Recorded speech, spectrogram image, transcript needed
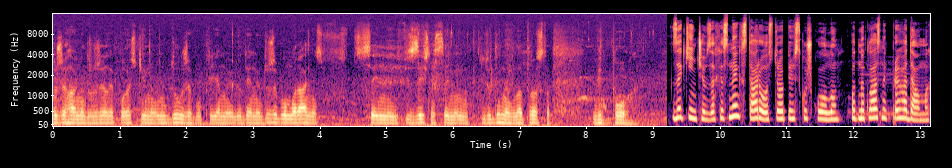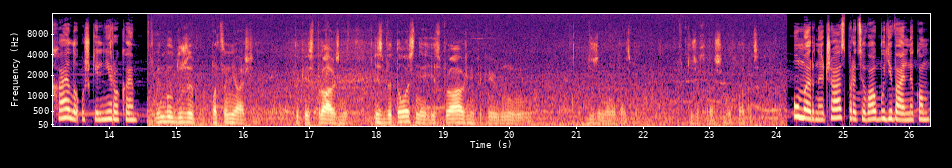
дуже гарно дружили постійно. Він дуже був приємною людиною, дуже був морально сильний, фізично сильний. Людина була просто від Бога. Закінчив захисник Староостропільську школу. Однокласник пригадав Михайло у шкільні роки. Він був дуже пацанячий, такий справжній. І збиточний, і справжній, такий, ну, дуже молодець був. Дуже хороший був хлопець. У мирний час працював будівельником.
